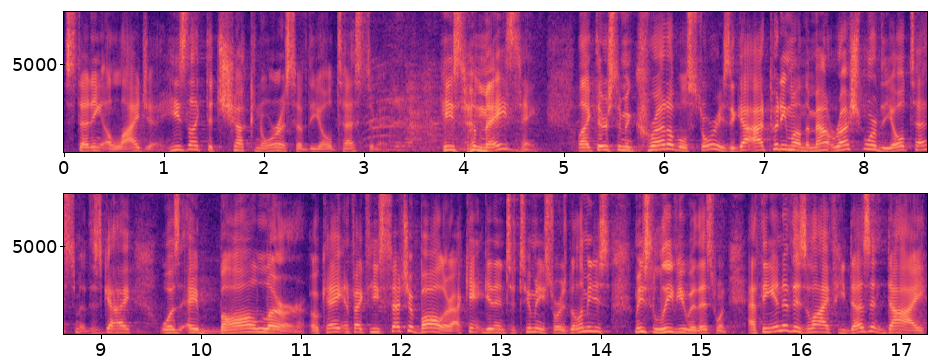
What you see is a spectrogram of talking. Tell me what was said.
studying Elijah. He's like the Chuck Norris of the Old Testament. He's amazing. Like there's some incredible stories. The guy, I'd put him on the Mount Rushmore of the Old Testament. This guy was a baller, okay? In fact, he's such a baller. I can't get into too many stories, but let me just let me just leave you with this one. At the end of his life, he doesn't die,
